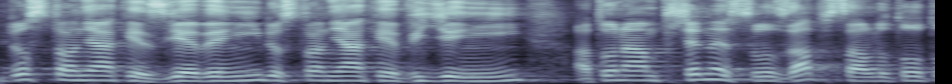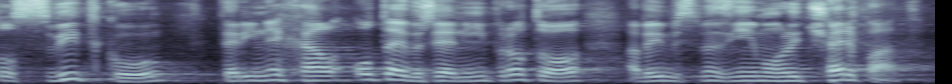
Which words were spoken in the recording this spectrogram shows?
dostal nějaké zjevení, dostal nějaké vidění a to nám přenesl, zapsal do tohoto svitku, který nechal otevřený proto, aby jsme z něj mohli čerpat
